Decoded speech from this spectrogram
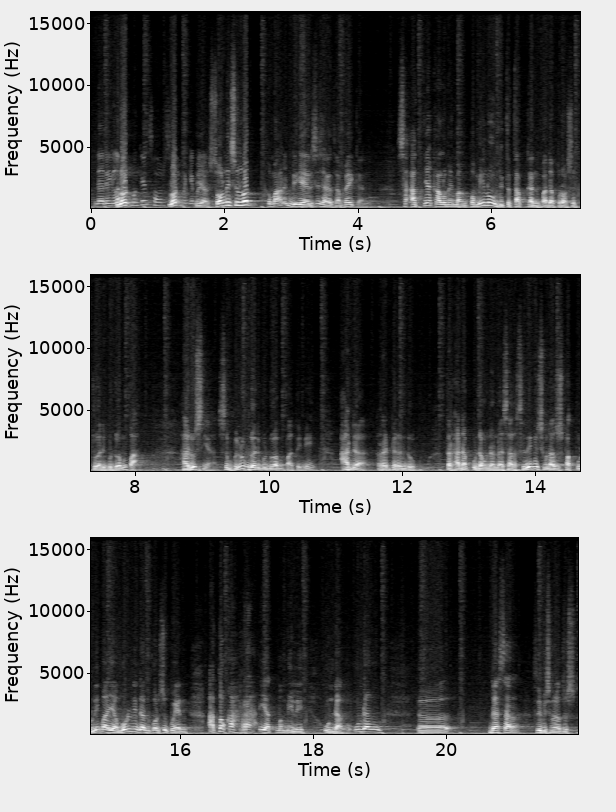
Dari Lord, Lord mungkin solusi Lord, bagaimana? Ya, solusi Lord kemarin di ILC saya sampaikan. Saatnya kalau memang pemilu ditetapkan pada proses 2024, harusnya sebelum 2024 ini ada referendum terhadap Undang-Undang Dasar 1945 yang murni dan konsekuen ataukah rakyat memilih Undang-Undang eh, Dasar 1945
